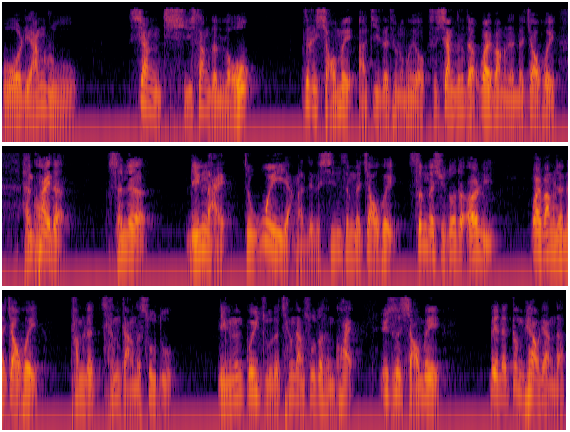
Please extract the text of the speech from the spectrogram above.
我两乳像其上的楼。”这个小妹啊，记得听众朋友是象征着外邦人的教会。很快的，神的灵来就喂养了这个新生的教会，生了许多的儿女。外邦人的教会，他们的成长的速度，领人归主的成长速度很快。于是小妹变得更漂亮的，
